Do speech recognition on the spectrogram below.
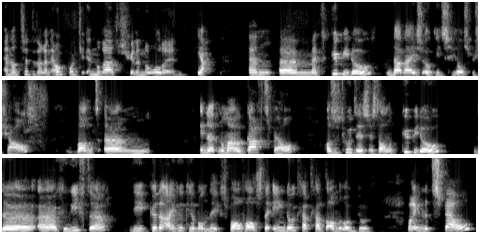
En dan zitten er in elk potje inderdaad verschillende rollen in. En ehm, met Cupido, daarbij is ook iets heel speciaals. Want ehm, in het normale kaartspel, als het goed is, is dan Cupido, de eh geliefde, die kunnen eigenlijk helemaal niks. Behalve als de een doodgaat, gaat de ander ook dood. Maar in het spel,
